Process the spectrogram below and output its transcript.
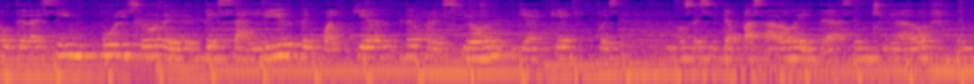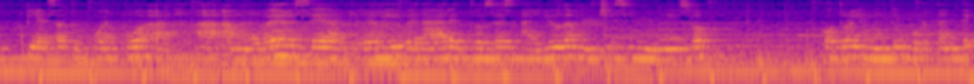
o te da ese impulso de, de salir de cualquier depresión, ya que pues no sé si te ha pasado y te has enchilado, empieza tu cuerpo a, moverse, a querer liberar, entonces ayuda muchísimo en eso. Otro alimento importante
